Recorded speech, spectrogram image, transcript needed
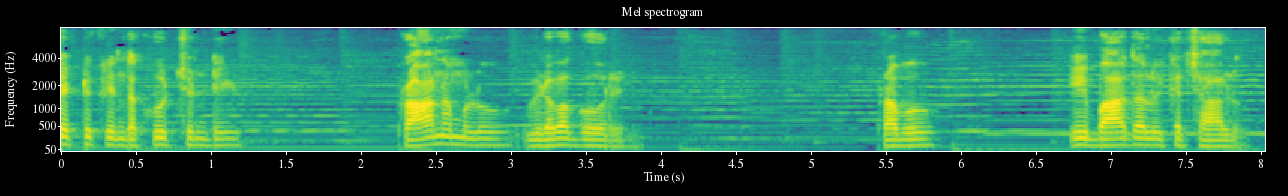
చెట్టు క్రింద కూర్చుండి ప్రాణములు విడవగోరెను. ప్రభు ఈ బాధలు ఇక చాలు.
